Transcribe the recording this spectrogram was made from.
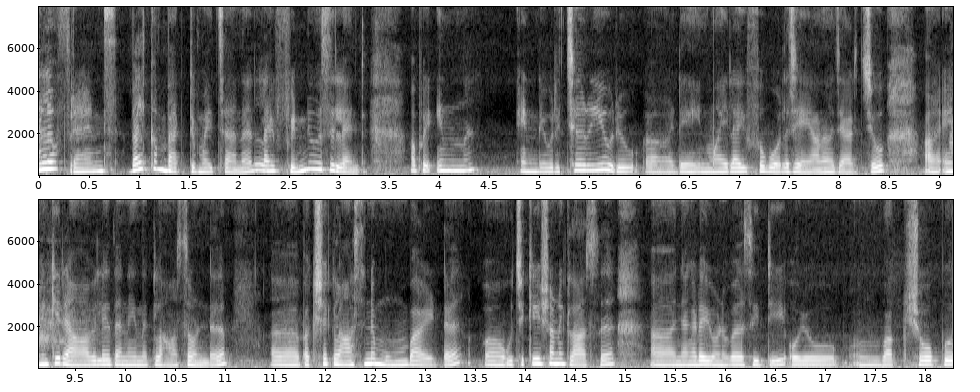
Hello friends welcome back to my channel life in New Zealand അപ്പോൾ ഇന്ന് എന്റെ ഒരു ചെറിയൊരു ഡേ ഇൻ മൈ ലൈഫ് പോലെ ചെയ്യാമെന്ന് വിചാരിച്ചു. എനിക്ക് രാവിലെ തന്നെ ഇന്ന് ക്ലാസ് ഉണ്ട്. പക്ഷേ ക്ലാസ്സിന് മുമ്പായിട്ട് ഉച്ചയ്ക്ക് ശേഷമാണ് ക്ലാസ് ഞങ്ങളുടെ യൂണിവേഴ്സിറ്റി ഒരു വർക്ക്ഷോപ്പ്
